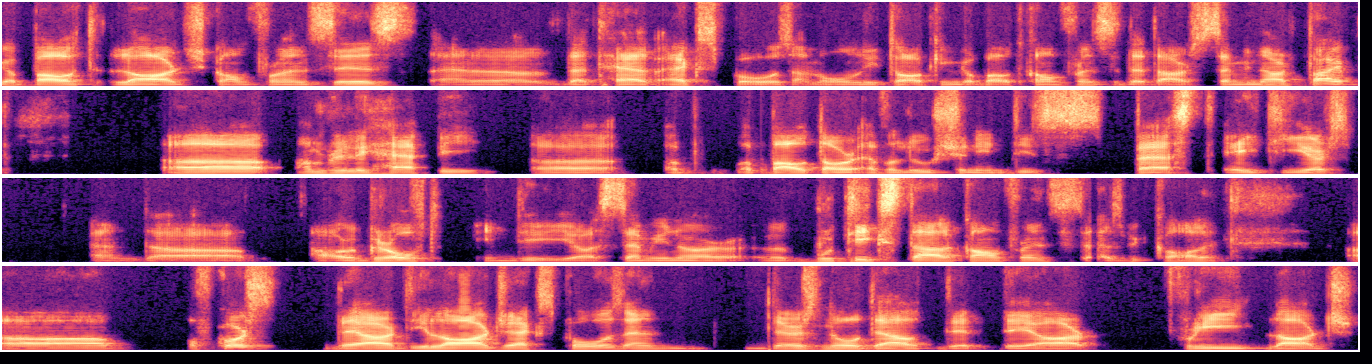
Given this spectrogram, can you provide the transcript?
about large conferences uh, that have expos. I'm only talking about conferences that are seminar type. Uh, I'm really happy uh, ab about our evolution in these past eight years and uh, our growth in the uh, seminar boutique style conferences, as we call it. of course, they are the large expos, and there's no doubt that they are free large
